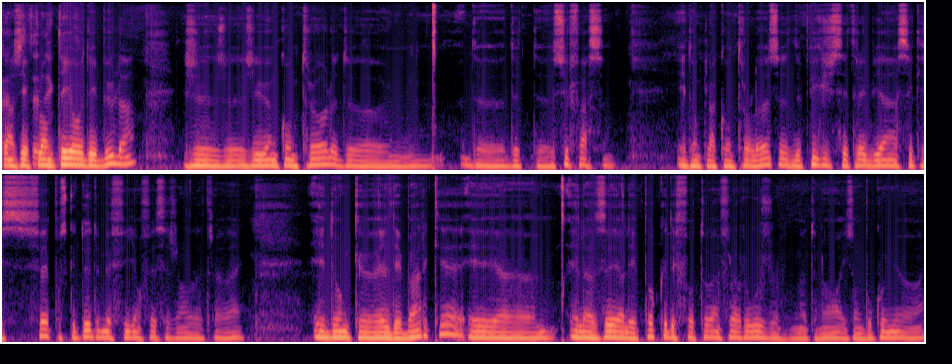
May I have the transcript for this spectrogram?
Quand j'ai planté au début, là, j'ai eu un contrôle de, de, surface. Et donc la contrôleuse, depuis que je sais très bien ce qui se fait, parce que deux de mes filles ont fait ce genre de travail, et donc euh, elle débarque et euh, elle avait à l'époque des photos infrarouges. Maintenant, ils sont beaucoup mieux. Hein,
